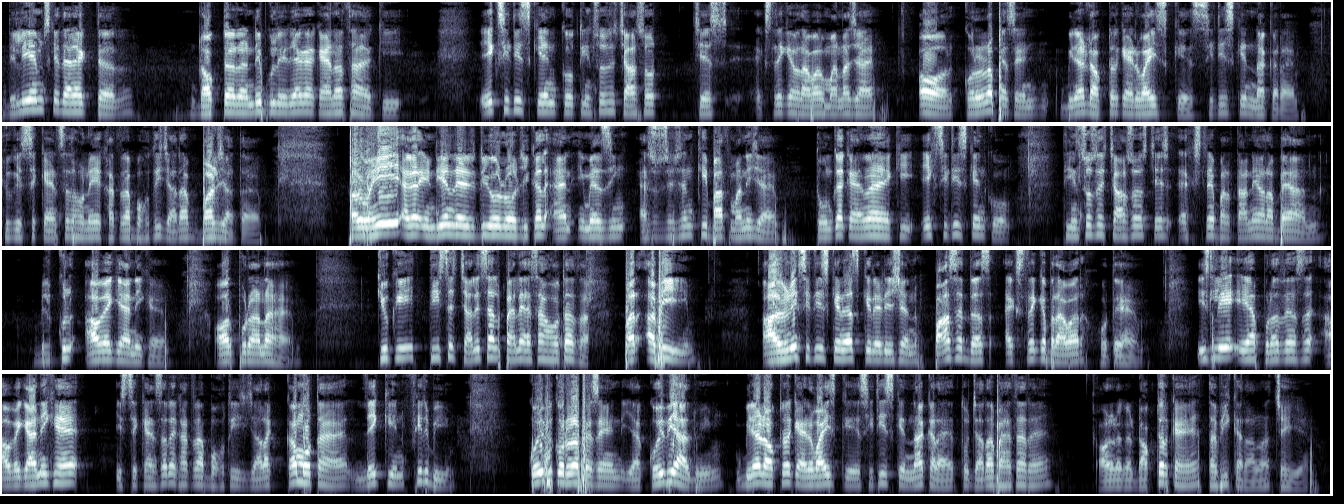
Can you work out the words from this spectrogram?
Delhi AIIMS के director doctor Randeep Guleria का कहना था कि एक सीटी स्कैन को 300 से 400 चेस्ट एक्सरे के बराबर माना जाए और कोरोना पेशेंट बिना डॉक्टर के एडवाइस के सीटी स्कैन न कराएँ, क्योंकि इससे कैंसर होने का खतरा बहुत ही ज़्यादा बढ़ जाता है। पर वहीं अगर Indian radiological and imaging association की बात मानी जाए तो उनका कहना है कि एक सीटी स्कैन को 300 से 400 चेस्ट एक्सरे बरताने वाला बयान बिल्कुल अवैज्ञानिक है और पुराना है। क्योंकि 30 से 40 साल पहले ऐसा होता था, पर अभी आधुनिक सिटी स्कैनर्स के रेडिएशन 5 से 10 एक्सरे के बराबर होते हैं। इसलिए यह पूरा तरह से अवैज्ञानिक है। इससे कैंसर का खतरा बहुत ही ज़्यादा कम होता है, लेकिन फिर भी कोई भी कोरोना पेशेंट या कोई भी आदमी बिना डॉक्टर के एडवाइस के सिटी स्कैन ना कराए तो ज़्यादा बेहतर है। और अगर डॉक्टर कहे तभी कराना चाहिए।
